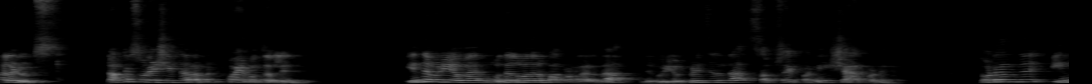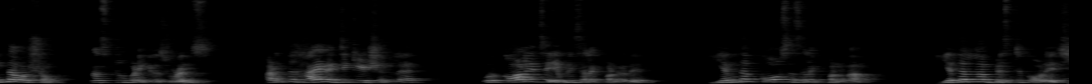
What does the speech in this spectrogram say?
Hello dudes doctor Suresh Seetharaman கோயம்புத்தூர்லேருந்து இந்த வீடியோவை முதல் முதல்ல பார்க்குறவங்களா இருந்தால் இந்த வீடியோ பிடிச்சிருந்தா சப்ஸ்கிரைப் பண்ணி ஷேர் பண்ணுங்க. தொடர்ந்து இந்த வருஷம் ப்ளஸ் டூ படிக்கிற ஸ்டூடெண்ட்ஸ் அடுத்து ஹையர் எஜுகேஷனில் ஒரு காலேஜை எப்படி செலக்ட் பண்ணுறது எந்த கோர்ஸை செலக்ட் பண்ணலாம் எதெல்லாம் பெஸ்ட் காலேஜ்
